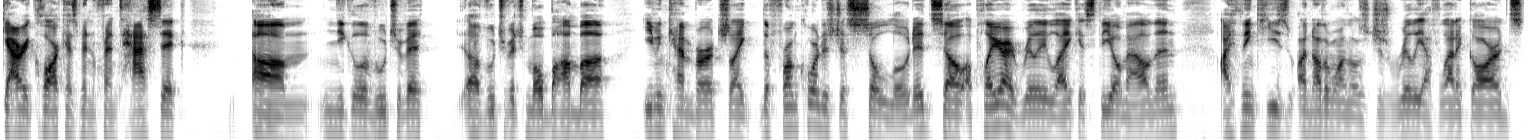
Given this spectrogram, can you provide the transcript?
Gary Clark has been fantastic um, Nikola Vucevic, uh, Vucevic, Mo Bamba, even Khem Birch. Like the front court is just so loaded. So a player I really like is Theo Maledon. I think he's another one of those just really athletic guards,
